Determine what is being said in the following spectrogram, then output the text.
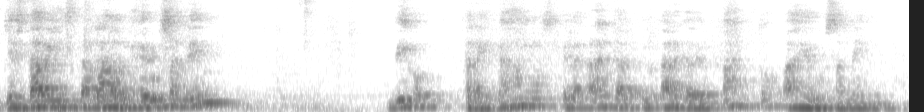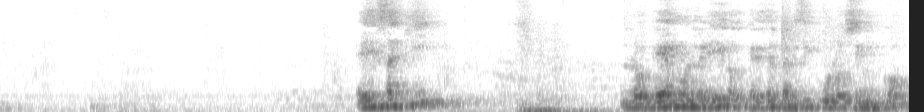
ya estaba instalado en Jerusalén, dijo, traigamos el arca del pacto a Jerusalén. Es aquí lo que hemos leído, que es el versículo 5,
